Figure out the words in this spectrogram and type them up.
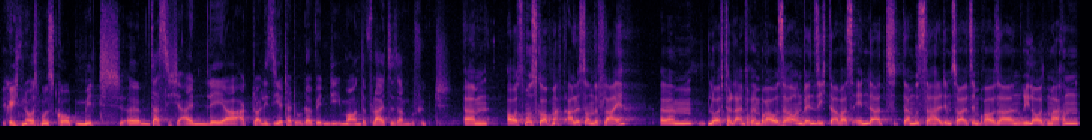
Wie kriegt ein Osmoscope mit, ähm, dass sich ein Layer aktualisiert hat oder werden die immer on the fly zusammengefügt? Ähm, Osmoscope macht alles on the fly. Ähm, läuft halt einfach im Browser und wenn sich da was ändert, dann musst du halt im Zweifel im Browser einen Reload machen.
